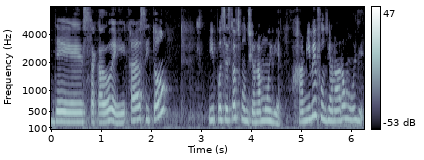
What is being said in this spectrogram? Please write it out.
de sacado de cejas y todo y pues estas funcionan muy bien. A mí me funcionaron muy bien.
